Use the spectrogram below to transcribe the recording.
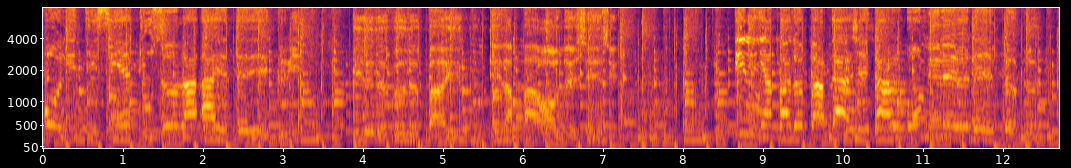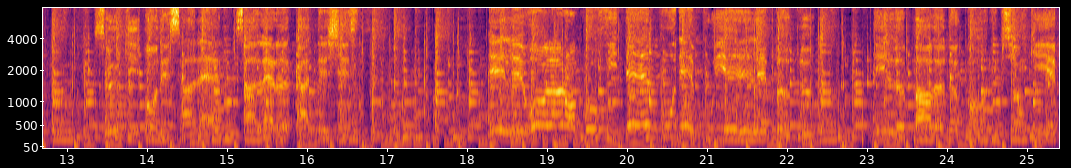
politiciens, tout cela a été écrit. Ils ne veulent pas écouter la parole de Jésus. Il n'y a pas de partage égal au milieu des peuples. Ceux qui ont des salaires, salaires de catéchistes. Et les voleurs ont profité pour dépouiller les peuples. Ils parlent de corruption qui est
